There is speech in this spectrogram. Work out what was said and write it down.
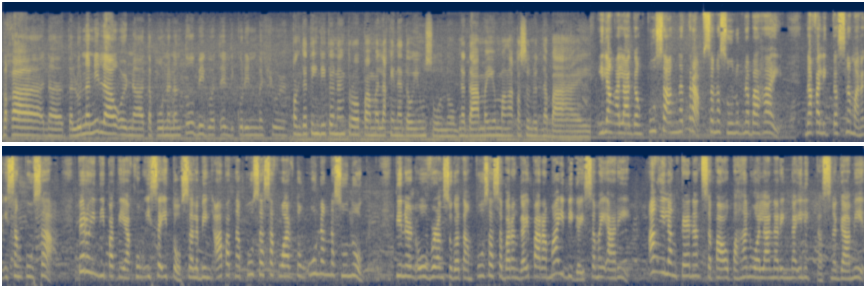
baka natalunan nila or natapunan ng tubig, whatever, di ko rin ma-sure. Pagdating dito ng tropa, malaki na daw yung sunog. Nadama yung mga kasunod na bahay. Ilang alagang pusa ang natrap sa nasunog na bahay. Nakaligtas naman ang isang pusa. Pero hindi pa tiyak kung isa ito sa labing apat na pusa sa kwartong unang nasunog. Tinurn over ang sugatang pusa sa barangay para maibigay sa may-ari. Ang ilang tenant sa paupahan wala na ring nailigtas na gamit.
